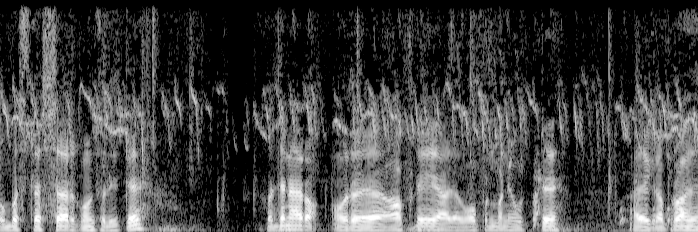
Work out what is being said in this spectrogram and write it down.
ரொம்ப ஸ்ட்ரெஸ்ஸாக இருக்கும்னு சொல்லிட்டு கொஞ்ச நேரம் ஒரு ஆஃப் டே அதை ஓப்பன் பண்ணி விட்டு அதுக்கப்புறம்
